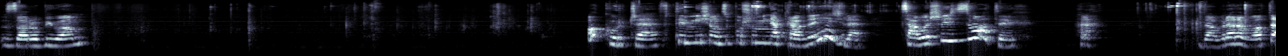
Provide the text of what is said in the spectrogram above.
zarobiłam. O kurczę, w tym miesiącu poszło mi naprawdę nieźle. Całe 6 złotych. Dobra robota.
